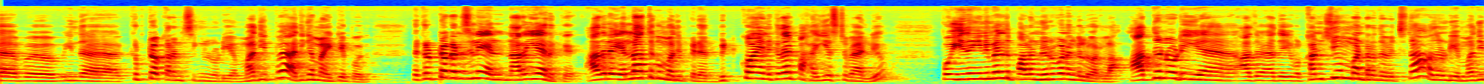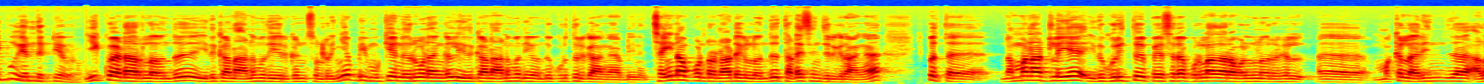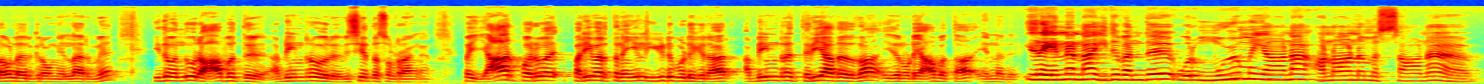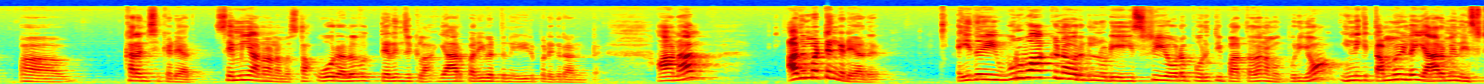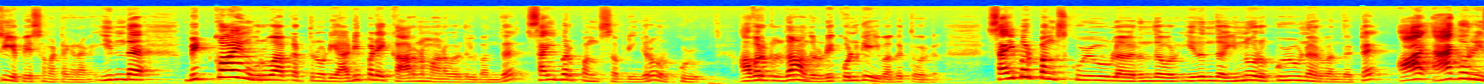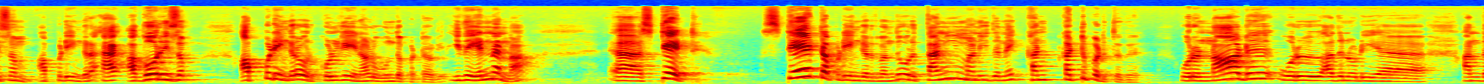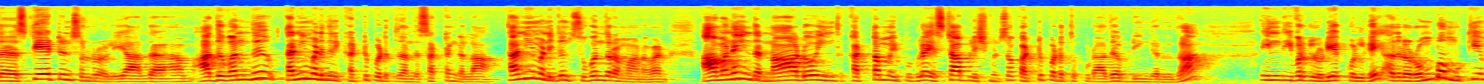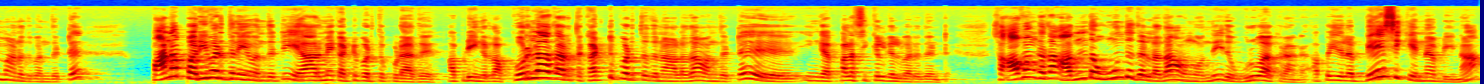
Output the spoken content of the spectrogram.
இந்த கிரிப்டோ கரன்சிங்களுடைய மதிப்பு அதிகமாகிட்டே போகுது. இந்த கிரிப்டோ கரன்சிலையும் எல் நிறைய இருக்குது அதில் எல்லாத்துக்கும் மதிப்பு கிடையாது. பிட்காயினுக்கு தான் இப்போ ஹையஸ்ட் வேல்யூ இப்போ இது இனிமேல் பல நிறுவனங்கள் வரலாம். அதனுடைய அது அதை கன்சியூம் பண்ணுறதை வச்சு தான் அதனுடைய மதிப்பு உயர்ந்துக்கிட்டே வரும். ஈக்வடாரில் வந்து இதுக்கான அனுமதி இருக்குன்னு சொல்கிறீங்க இப்படி முக்கிய நிறுவனங்கள் இதுக்கான அனுமதியை வந்து கொடுத்துருக்காங்க அப்படின்னு. சைனா போன்ற நாடுகள் வந்து தடை செஞ்சுருக்கிறாங்க. இப்போ த நம்ம நாட்டிலேயே இது குறித்து பேசுகிற பொருளாதார வல்லுநர்கள் மக்கள் அறிஞ்ச அளவில் இருக்கிறவங்க எல்லாருமே இது வந்து ஒரு ஆபத்து அப்படின்ற ஒரு விஷயத்த சொல்கிறாங்க இப்போ யார் பருவ பரிவர்த்தனையில் ஈடுபடுகிறார் அப்படின்ற தெரியாதது தான் இதனுடைய ஆபத்தா என்னது? இதில் என்னன்னா இது வந்து ஒரு முழுமையான அனானமஸான கரன்சி கிடையாது. செமி அனானமஸ் தான். ஓரளவு தெரிஞ்சுக்கலாம் யார் பரிவர்த்தனை ஈடுபடுகிறான்ட்டு ஆனால் அது மட்டும் கிடையாது. இதை உருவாக்குனவர்களுடைய ஹிஸ்ட்ரியோட பொருத்தி பார்த்தா தான் நமக்கு புரியும். இன்றைக்கி தமிழில் யாருமே இந்த ஹிஸ்ட்ரியை பேச மாட்டேங்கிறாங்க. இந்த பிட்காயின் உருவாக்கத்தினுடைய அடிப்படை காரணமானவர்கள் வந்து சைபர் பங்க்ஸ் அப்படிங்கிற ஒரு குழு. அவர்கள் தான் அதனுடைய கொள்கையை வகுத்தவர்கள். சைபர் பங்க்ஸ் குழுவில் இருந்த ஒரு இருந்த இன்னொரு குழுவினர் வந்துட்டு ஆகோரிசம் அப்படிங்கிற அகோரிசம் அப்படிங்கிற ஒரு கொள்கையினால் ஊந்தப்பட்டவர்கள். இது என்னென்னா ஸ்டேட் ஸ்டேட் அப்படிங்கிறது வந்து ஒரு தனி மனிதனை கண் கட்டுப்படுத்துது. ஒரு நாடு ஒரு அதனுடைய அந்த ஸ்டேட்டுன்னு சொல்கிறோம் இல்லையா? அந்த அது வந்து தனி மனிதனை கட்டுப்படுத்துது அந்த சட்டங்கள்லாம். தனி மனிதன் சுதந்திரமானவன். அவனை இந்த நாடோ இந்த கட்டமைப்புகளோ எஸ்டாப்ளிஷ்மெண்ட்ஸோ கட்டுப்படுத்தக்கூடாது அப்படிங்கிறது தான் இந்த இவர்களுடைய கொள்கை. அதில் ரொம்ப முக்கியமானது வந்துட்டு பண பரிவர்த்தனையை வந்துட்டு யாருமே கட்டுப்படுத்தக்கூடாது அப்படிங்கிறது. தான் பொருளாதாரத்தை கட்டுப்படுத்துறதுனால தான் வந்துட்டு இங்கே பல சிக்கல்கள் வருதுன்ட்டு. ஸோ அவங்க தான் அந்த ஊந்துதலில் தான் அவங்க வந்து இதை உருவாக்குறாங்க. அப்போ இதில் பேசிக் என்ன அப்படின்னா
